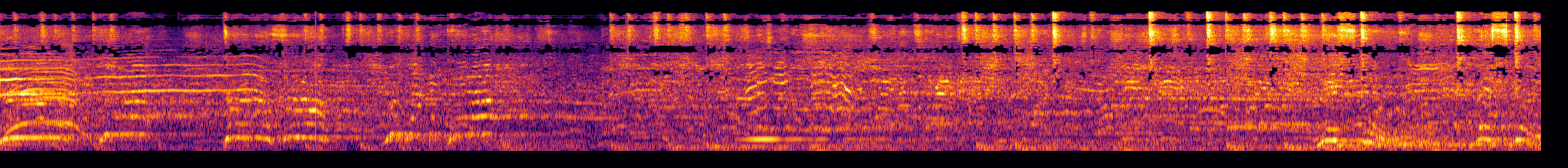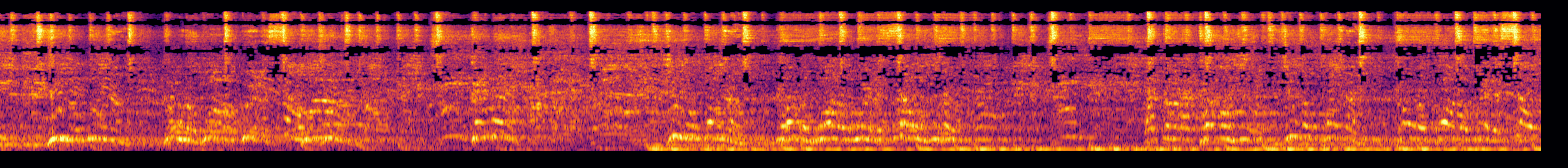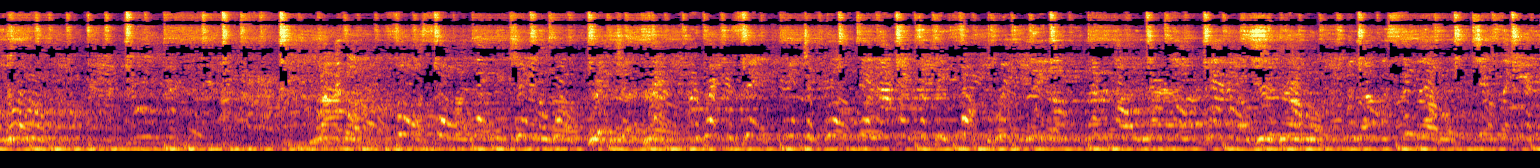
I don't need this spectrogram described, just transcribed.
Yeah! Yeah! Do it! You got the pit up! Let's! Let's go! you're winner! Go to war a star! Come on! You! She was thinking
